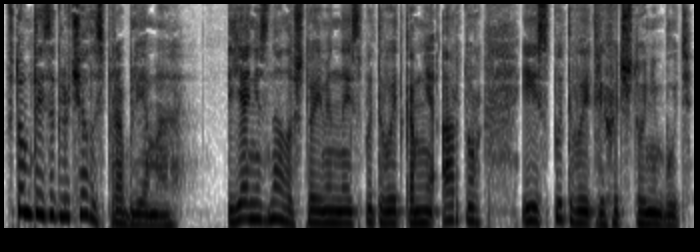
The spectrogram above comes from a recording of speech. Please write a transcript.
В том-то и заключалась проблема. Я не знала, что именно испытывает ко мне Артур и испытывает ли хоть что-нибудь.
